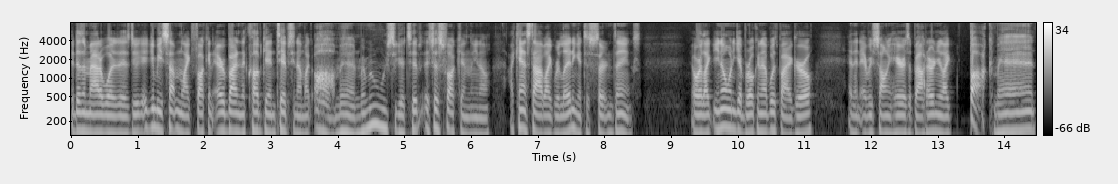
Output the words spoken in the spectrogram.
it doesn't matter what it is, dude. It can be something like fucking everybody in the club getting tips, and I'm like, oh man, remember when we used to get tips? It's just fucking, you know, I can't stop like relating it to certain things. Or like, you know, when you get broken up with by a girl, and then every song you hear is about her, and you're like, fuck, man,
